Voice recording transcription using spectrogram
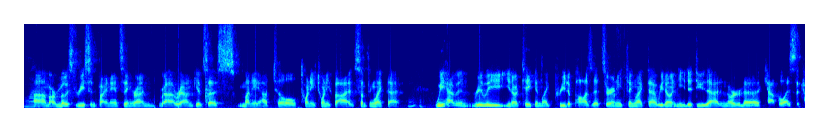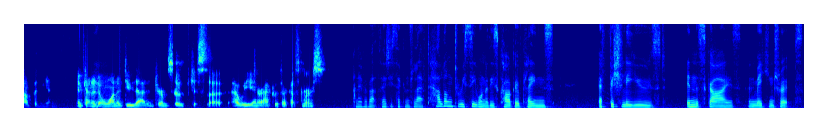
Wow. Um, our most recent financing run uh, round gives us money out till 2025, something like that. Yeah. We haven't really, you know, taken like pre-deposits or anything like that. We don't need to do that in order to capitalize the company, and, and kind of don't want to do that in terms of just uh, how we interact with our customers. I have about 30 seconds left. How long do we see one of these cargo planes officially used in the skies and making trips?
